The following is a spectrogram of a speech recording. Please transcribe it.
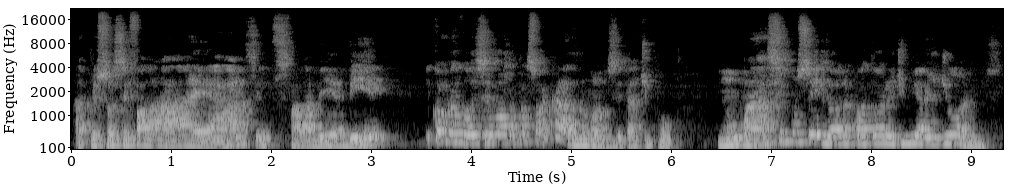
A pessoa, você fala A é A, você fala B é B, e qualquer coisa você volta pra sua casa, mano. Você tá, tipo, no máximo 6 horas, 4 horas de viagem de ônibus.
